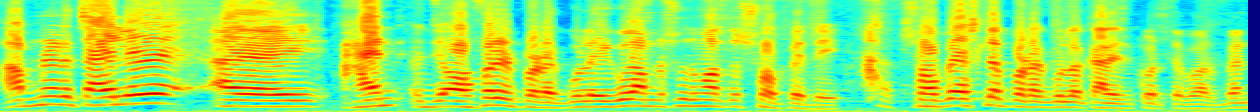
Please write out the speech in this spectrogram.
আপনারা চাইলে এই হাই যে অফারের প্রোডাক্টগুলো এগুলো আমরা শুধুমাত্র শপে দিই। শপে আসলে প্রোডাক্টগুলো কালেক্ট করতে পারবেন।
